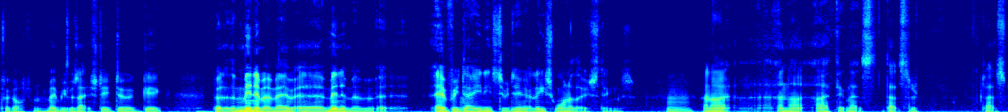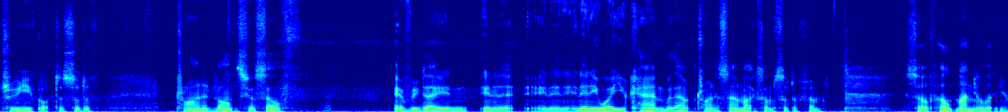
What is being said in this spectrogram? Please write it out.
forgotten. Maybe it was actually do a gig, but at the minimum, uh, minimum, uh, every day he needs to be doing at least one of those things. Mm. And I and I, I think that's that's sort of that's true. You've got to sort of try and advance yourself every day in in a, in, in any way you can without trying to sound like some sort of um, self help manual that you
